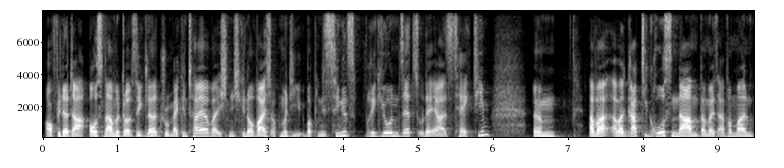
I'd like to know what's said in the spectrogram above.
auch wieder da Ausnahme Dolph Ziggler, Drew McIntyre, weil ich nicht genau weiß, ob man die überhaupt in die Singles-Region setzt oder eher als Tag-Team. Ähm, aber aber gerade die großen Namen, wenn wir jetzt einfach mal einen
